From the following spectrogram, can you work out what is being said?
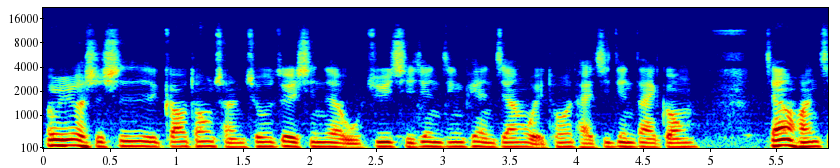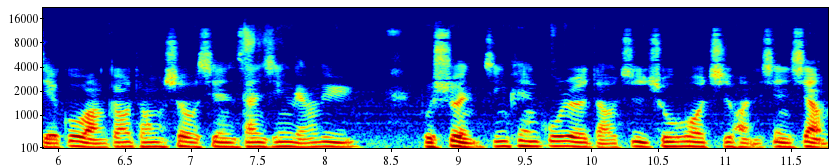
二月二十四日，高通传出最新的五 G 旗舰晶片将委托台积电代工，将缓解过往高通受限三星良率不顺、晶片过热导致出货迟缓的现象。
